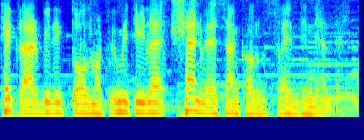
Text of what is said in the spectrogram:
tekrar birlikte olmak ümidiyle şen ve esen kalın sayın dinleyenler.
